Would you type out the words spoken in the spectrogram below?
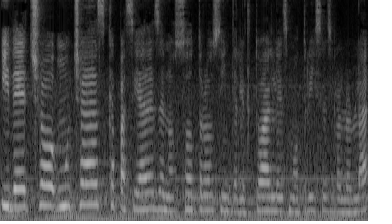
Y de hecho, muchas capacidades de nosotros, intelectuales, motrices, bla, bla, bla,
